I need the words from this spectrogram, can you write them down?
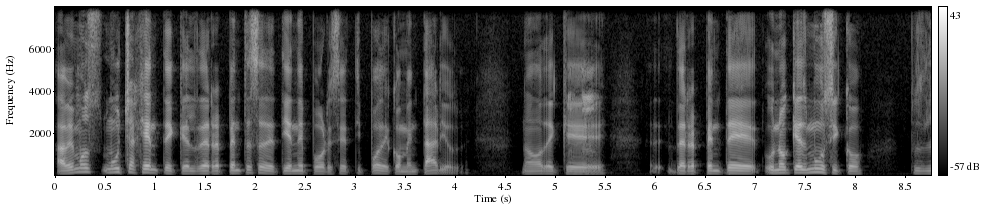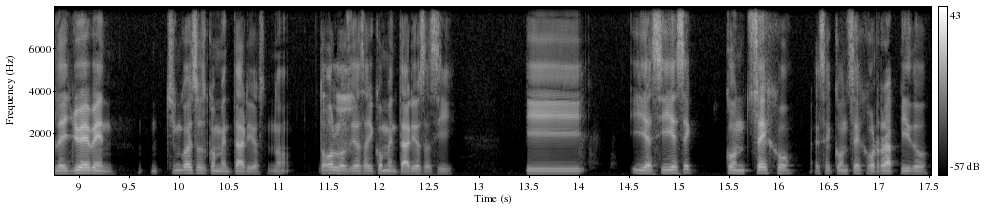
habemos mucha gente que de repente se detiene por ese tipo de comentarios, ¿no? De que de repente uno que es músico, pues le llueven un chingo de esos comentarios, ¿no? Todos los días hay comentarios así. Y, y así ese consejo, ese consejo rápido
